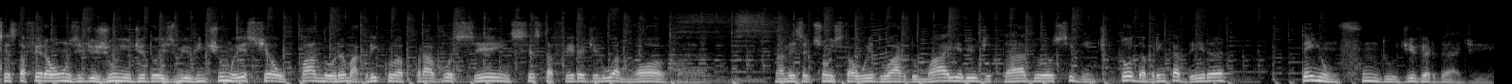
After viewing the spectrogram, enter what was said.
Sexta-feira, 11 de junho de 2021, este é o Panorama Agrícola para você em sexta-feira de lua nova. Na mesa de som está o Eduardo Maier e o ditado é o seguinte: toda brincadeira tem um fundo de verdade.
